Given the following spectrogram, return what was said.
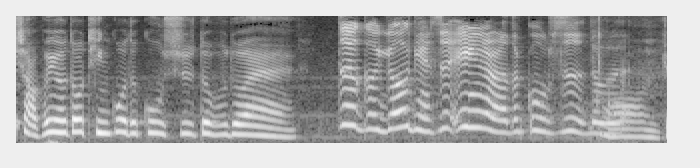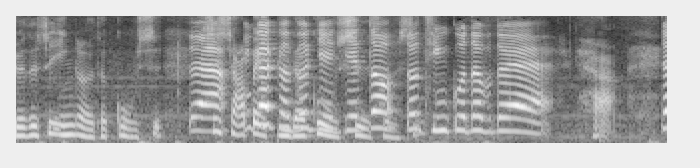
小朋友都听过的故事，对不对？这个有点是婴儿的故事，对不对？哦，你觉得是婴儿的故事？对啊，是小 baby 的故事，哥哥姐姐都？都听过，对不对？好，对。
